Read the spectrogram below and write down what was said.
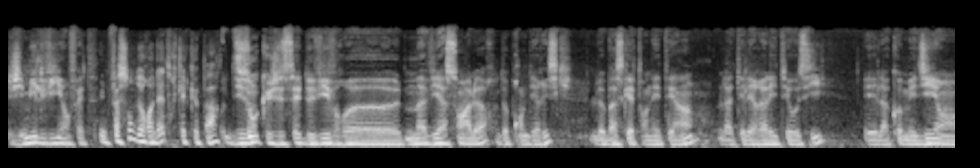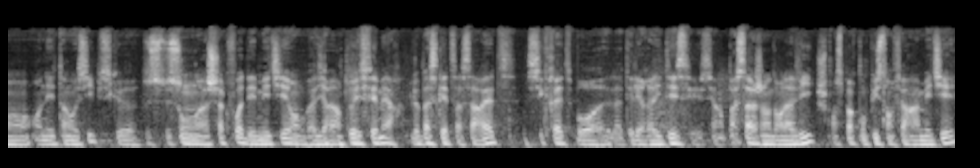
J'ai mille vies en fait. Une façon de renaître quelque part? Disons que j'essaie de vivre euh, ma vie à 100 à l'heure, de prendre des risques. Le basket en était un, la télé-réalité aussi. Et la comédie en, en est un aussi, puisque ce sont à chaque fois des métiers, on va dire, un peu éphémères. Le basket, ça s'arrête. Secret, bon, euh, la télé-réalité, c'est un passage hein, dans la vie. Je pense pas qu'on puisse en faire un métier,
